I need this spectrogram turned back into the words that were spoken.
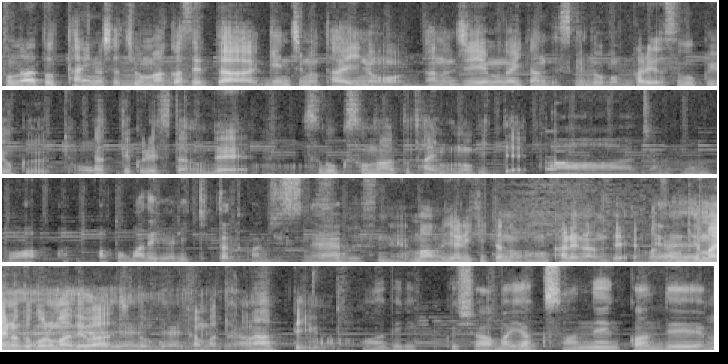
その後タイの社長を任せた現地のタイの,、あの GM がいたんですけど、彼がすごくよくやってくれてたのですごくその後タイも伸びて。ああじゃあ本当はあとまでやりきったって感じですね。そうですね。まあやりきったのは彼なんで、まあ、その手前のところまではちょっと頑張ったかなっていう。マーベリック社、まあ、約3年間で、まあ、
